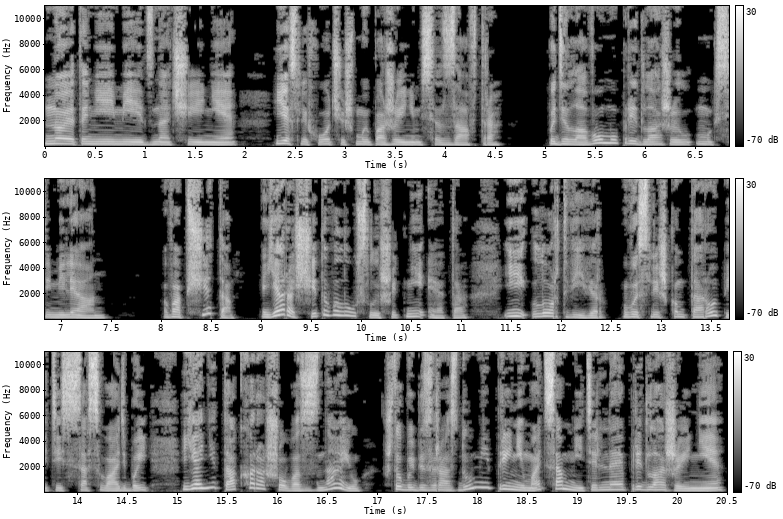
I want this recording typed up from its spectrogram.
Но это не имеет значения. Если хочешь, мы поженимся завтра», — по-деловому предложил Максимилиан. «Вообще-то, я рассчитывала услышать не это. И, лорд Вивер, вы слишком торопитесь со свадьбой. Я не так хорошо вас знаю, чтобы без раздумий принимать сомнительное предложение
